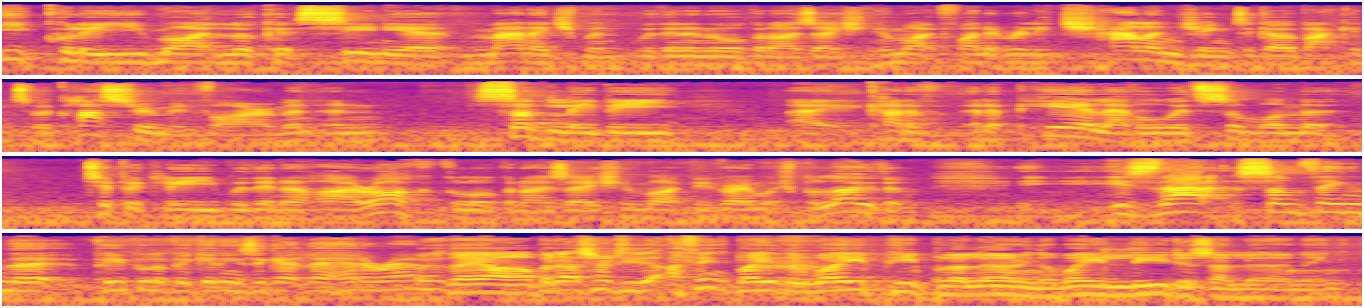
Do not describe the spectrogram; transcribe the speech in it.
equally, you might look at senior management within an organisation who might find it really challenging to go back into a classroom environment and suddenly be kind of at a peer level with someone that typically within a hierarchical organisation might be very much below them. Is that something that people are beginning to get their head around? Well, they are, but that's actually I think by the way people are learning, the way leaders are learning,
